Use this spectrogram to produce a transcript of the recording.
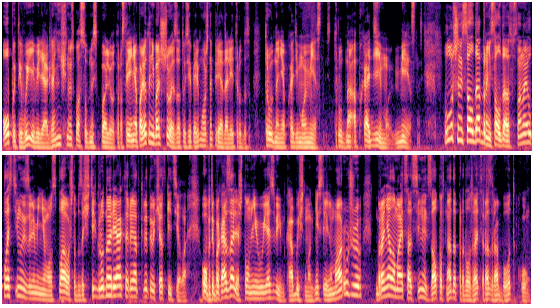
Опыты выявили ограниченную способность к полету. Расстояние полета небольшое, зато теперь можно преодолеть трудно, трудно необходимую местность. Трудно обходимую местность. Улучшенный солдат, бронесолдат, установил пластину из алюминиевого сплава, чтобы защитить грудной реактор и открытые участки тела. Опыты показали, что он неуязвим к обычному огнестрельному оружию. Броня ломается от сильных залпов, надо продолжать разработку.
